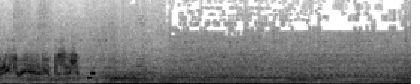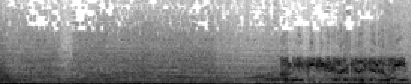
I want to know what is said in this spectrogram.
out of your position. Um, hey, see if you can the center lane.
